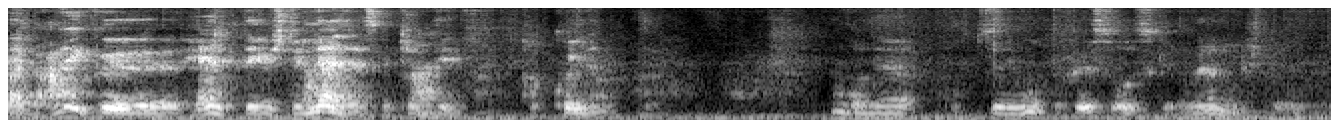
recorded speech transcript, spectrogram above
えバイク変っていう人いないじゃないですか、基本的に。かっこいいなって。なんかね、普通にもっと増えそうですけどね、乗る人。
